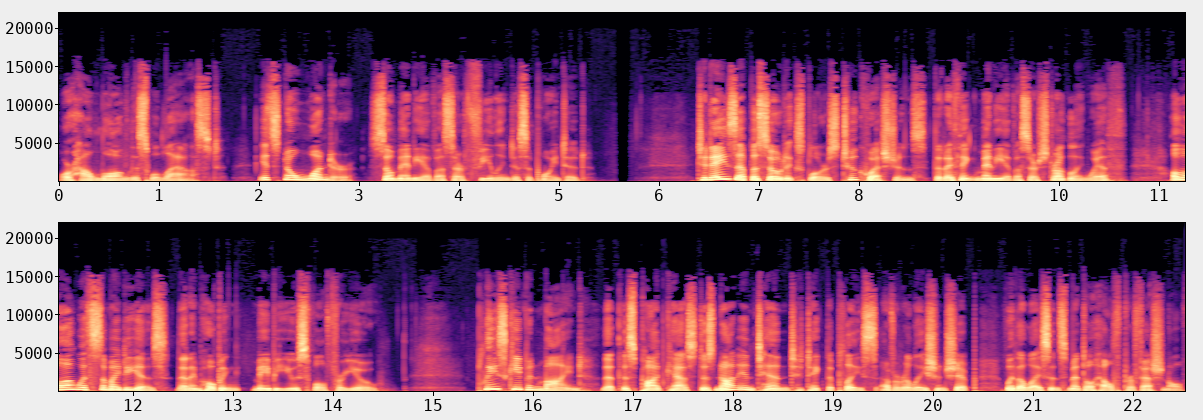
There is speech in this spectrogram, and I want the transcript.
or how long this will last. It's no wonder so many of us are feeling disappointed. Today's episode explores two questions that I think many of us are struggling with along with some ideas that I'm hoping may be useful for you. Please keep in mind that this podcast does not intend to take the place of a relationship with a licensed mental health professional.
